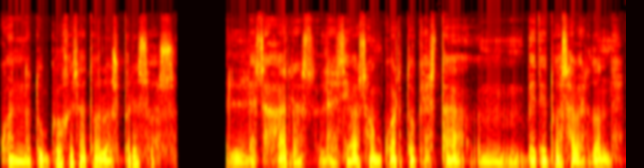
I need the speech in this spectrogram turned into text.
cuando tú coges a todos los presos les agarras, les llevas a un cuarto que está, mm, vete tú a saber dónde.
